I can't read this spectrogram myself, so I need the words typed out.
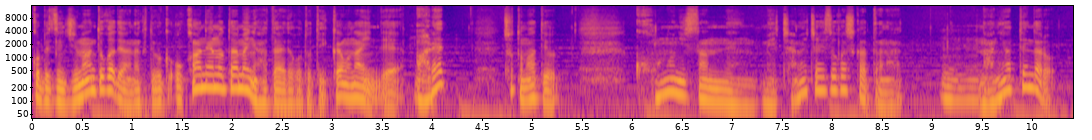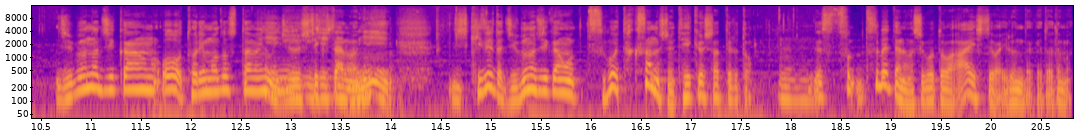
これ別に自慢とかではなくて僕お金のために働いたことって一回もないんで、あれ？ちょっと待ってよ。この23年めちゃめちゃ忙しかったな。うんうん。何やってんだろう。自分の時間を取り戻すために移住してきたのに気づいた自分の時間をすごいたくさんの人に提供しちゃってると、でそ全ての仕事は愛してはいるんだけどでも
